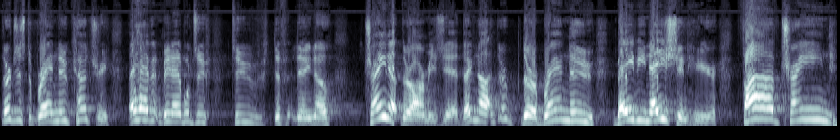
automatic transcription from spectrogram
They're just a brand new country. They haven't been able to, to you know, train up their armies yet. They've not, they're, they're a brand new baby nation here. Five trained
